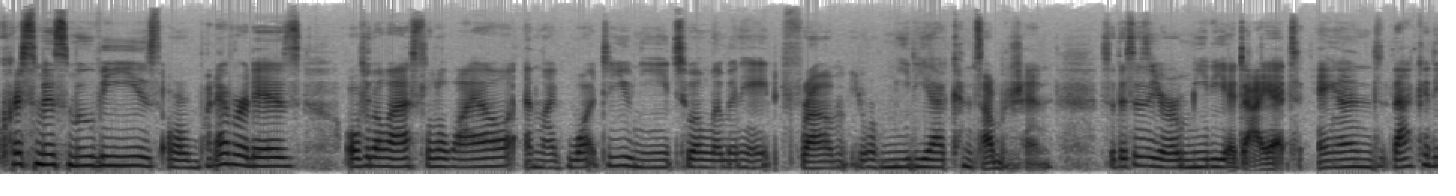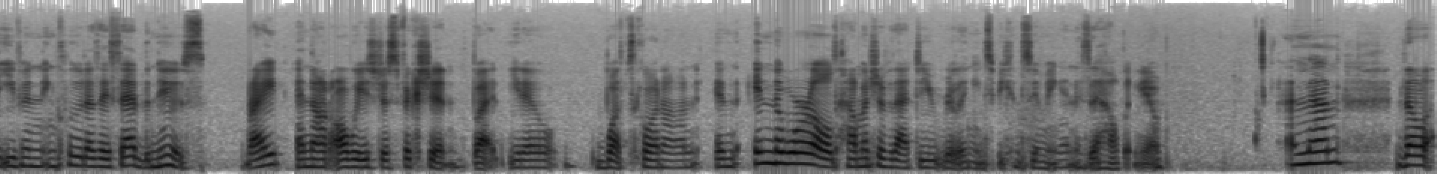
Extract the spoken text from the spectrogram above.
Christmas movies or whatever it is over the last little while? And like, what do you need to eliminate from your media consumption? So, this is your media diet. And that could even include, as I said, the news, right? And not always just fiction, but, you know, what's going on in, in the world. How much of that do you really need to be consuming? And is it helping you? And then the,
